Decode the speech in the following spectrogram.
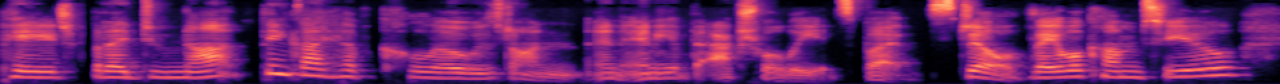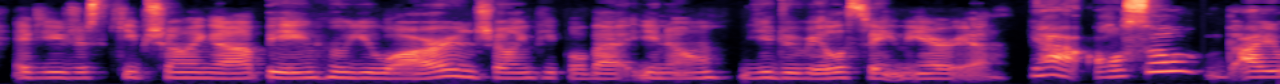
page, but I do not think I have closed on in any of the actual leads. But still, they will come to you if you just keep showing up, being who you are, and showing people that you know you do real estate in the area. Yeah. Also, I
